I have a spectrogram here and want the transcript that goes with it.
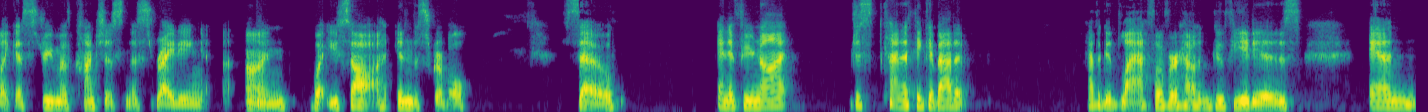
like a stream of consciousness writing uh, on what you saw in the scribble. So, and if you're not, just kind of think about it, have a good laugh over how goofy it is, and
